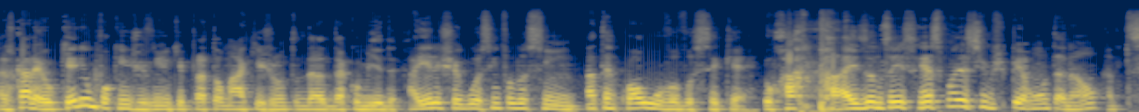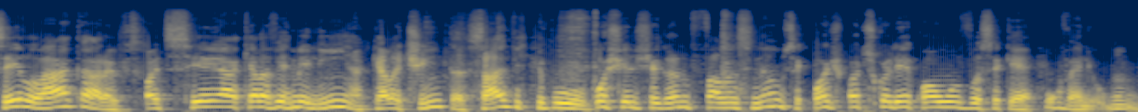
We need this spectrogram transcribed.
Mas, cara, eu queria um pouquinho de vinho aqui para tomar aqui junto da, da comida. Aí ele chegou assim e falou assim: Nathan, qual uva você quer? Eu, rapaz, eu não sei se responde esse tipo de pergunta, não. Sei lá, cara. Pode ser aquela vermelhinha, aquela tinta, sabe? Tipo, poxa, ele chegando falando assim: não, você pode, pode escolher qual uva você quer. Pô, velho, um,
